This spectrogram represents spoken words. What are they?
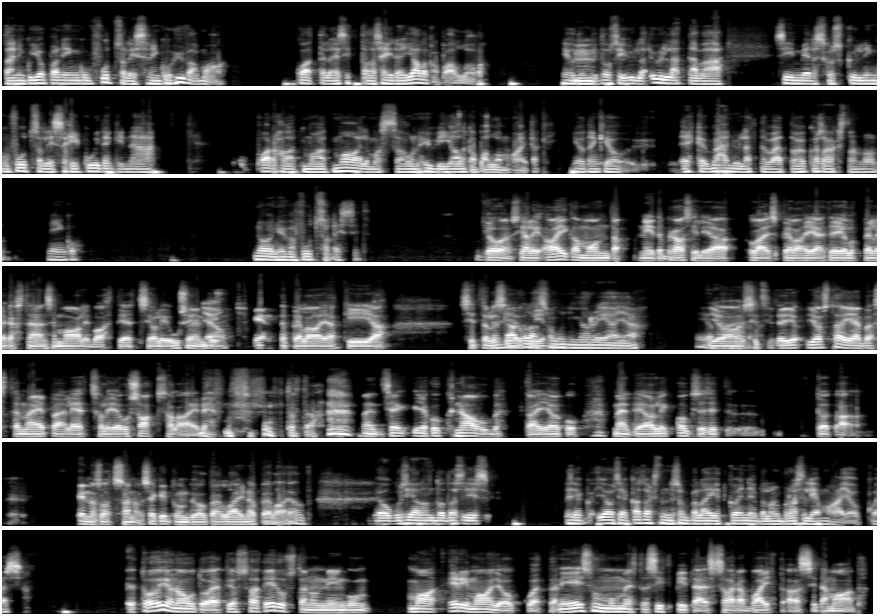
tai niin kuin jopa niin kuin futsalissa niin kuin hyvä maa, kun ajattelee sitten taas heidän jalkapalloa. Niin jotenkin mm. tosi yllä, yllättävää siinä mielessä, koska kyllä niin kuin futsalissakin kuitenkin nämä parhaat maat maailmassa on hyvin jalkapallomaitakin. Jotenkin on ehkä vähän yllättävää, että toi Kasakstan on niin kuin noin hyvä futsalissit. Joo, siellä oli aika monta niitä brasilialaispelaajia, että ei ollut pelkästään se maalivahti, että se oli useampi Joo. kenttäpelaajakin ja sitten oli se Douglas joku... Junioria ja jotain. Joo, sitten sit jostain jäbästä mä epäilin, että se oli joku saksalainen, mutta tota, se joku Knaub tai joku, mä en tiedä, oli, onko se sitten tota, en osaa sanoa, sekin tuntuu joltain lainapelaajalta. Joo, kun siellä on tota siis, siellä, joo, siellä Kazakstanissa on pelaajia, jotka on ennen pelannut Brasilian maajoukkueessa. Toi on outoa, että jos sä oot edustanut niin kuin maa, eri maajoukkuetta, niin ei sun mun mielestä sit pitäisi saada vaihtaa sitä maata.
